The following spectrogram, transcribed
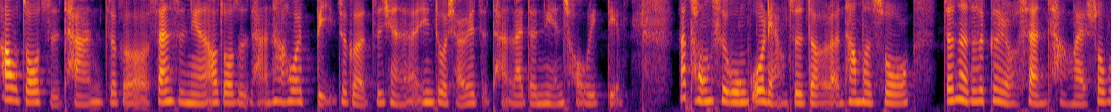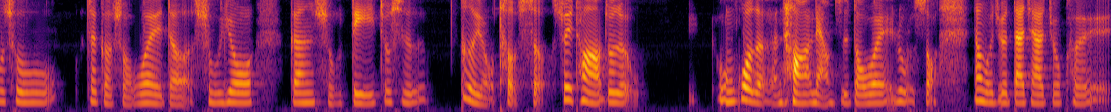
澳洲紫檀，这个三十年澳洲紫檀，它会比这个之前的印度小叶紫檀来的粘稠一点。那同时闻过两支的人，他们说真的都是各有擅长，哎，说不出这个所谓的孰优跟孰低，就是各有特色。所以通常就是闻过的人，通常两支都会入手。那我觉得大家就可以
